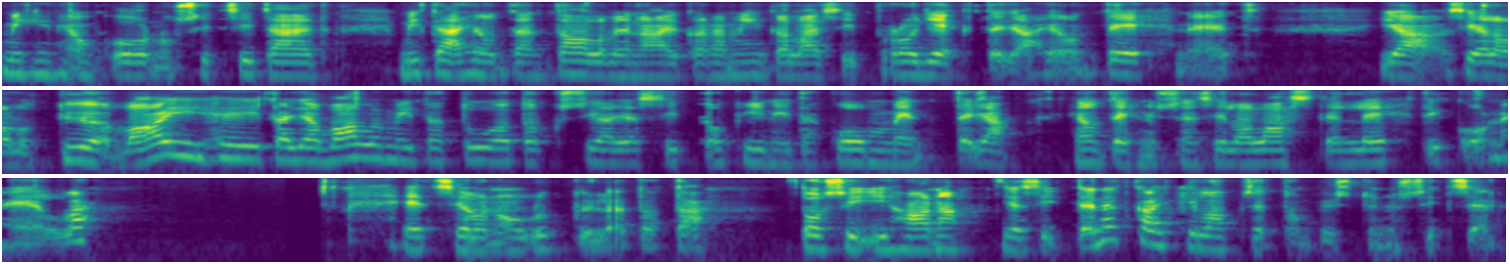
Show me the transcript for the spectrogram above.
mihin he on koonnut sit sitä, että mitä he on tämän talven aikana, minkälaisia projekteja he on tehneet ja siellä on ollut työvaiheita ja valmiita tuotoksia ja sitten toki niitä kommentteja. He on tehnyt sen sillä lasten lehtikoneella. Et se on ollut kyllä tota, tosi ihana. Ja sitten, että kaikki lapset on pystynyt sit sen,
